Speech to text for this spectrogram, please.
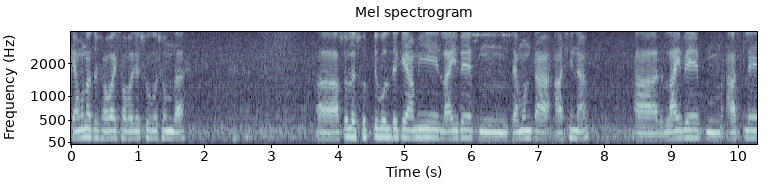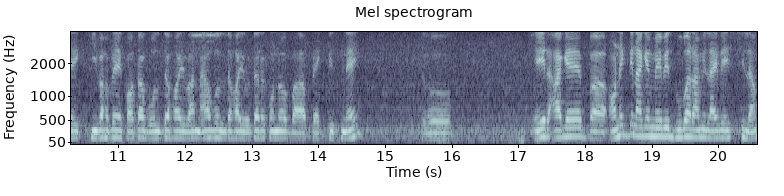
কেমন আছো সবাই? সবাইকে শুভ সন্ধ্যা। আসলে সত্যি বলতে কি আমি লাইভে তেমনটা আসি না। আর লাইভে আসলে কীভাবে কথা বলতে হয় বা না বলতে হয় ওটারও কোনো, বা প্র্যাকটিস নেই। তো এর আগে অনেক দিন আগে মেবি দুবার আমি লাইভে এসেছিলাম।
